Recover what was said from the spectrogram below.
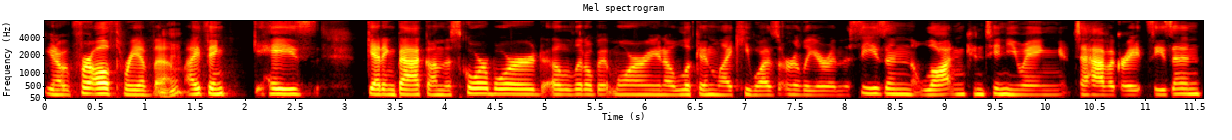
you know, for all 3 of Mhm. them. I think Hayes getting back on the scoreboard a little bit more, you know, looking like he was earlier in the season, Laughton continuing to have a great season,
